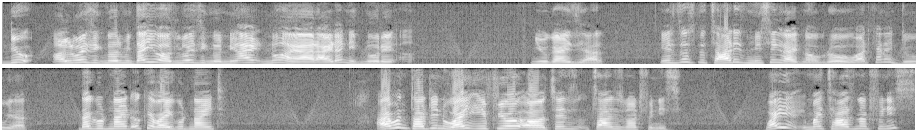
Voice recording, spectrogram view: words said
ड्यु अलवेज इग्नोर मी दाइ यु अलवेज इग्नोर न्यू आई नो यार आई डोन्ट इग्नोर न्यू गाइज यार इट्स जस्ट द चार्ट इज मिसिङ राइट नाउ ब्रो वाट क्यान आई डु यार द गुड नाइट ओके भाइ गुड नाइट iPhone 13 why if your uh, change, charge not finished, why my charge not finished?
